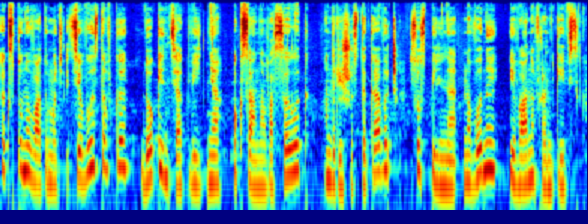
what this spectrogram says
Експонуватимуть ці виставки до кінця квітня. Оксана Василик, Андрій Шустикевич, Суспільне новини, Івано-Франківськ.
